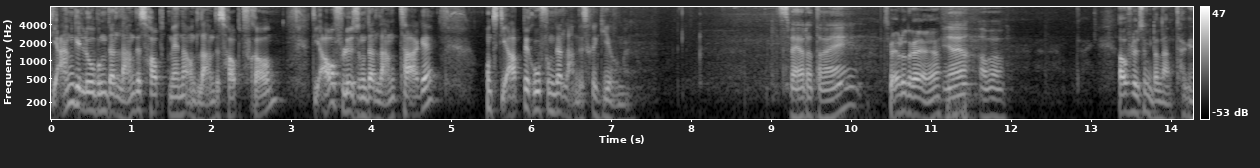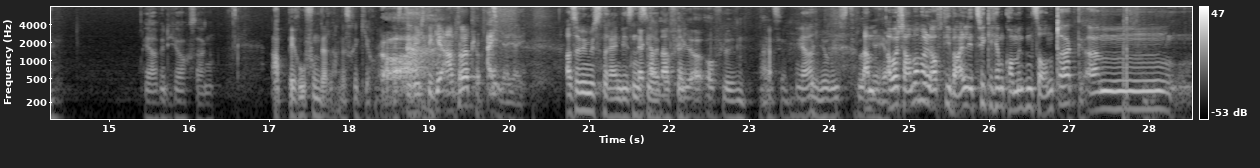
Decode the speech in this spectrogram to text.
Die Angelobung der Landeshauptmänner und Landeshauptfrauen, die Auflösung der Landtage und die Abberufung der Landesregierungen. Zwei oder drei? Zwei oder drei, ja. Ja, aber Auflösung der Landtage. Ja, würde ich auch sagen. Abberufung der Landesregierung. Oh, das ist die richtige Antwort. Ei, ei, ei. Also wir müssen reinlesen. Kann nachher ja auflösen. Wahnsinn. Ja. Ich bin Jurist, lange um, her. Aber schauen wir mal auf die Wahl jetzt wirklich am kommenden Sonntag. Ähm,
